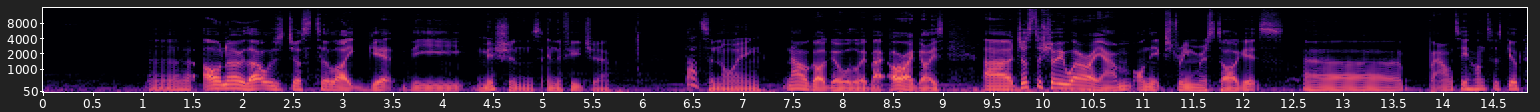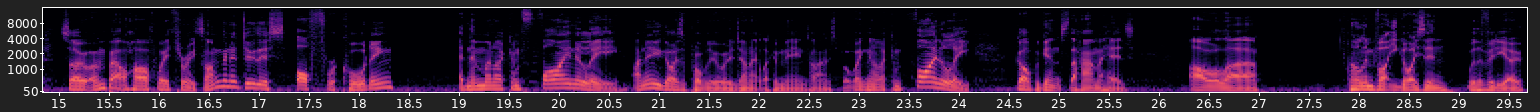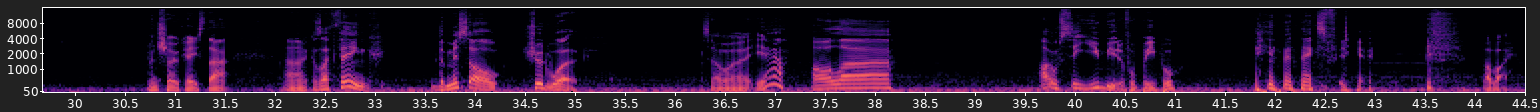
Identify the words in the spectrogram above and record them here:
Uh, oh no, that was just to like get the missions in the future. That's annoying. Now I've got to go all the way back. Alright guys, uh, just to show you where I am on the extreme risk targets. Uh, Bounty Hunters Guild. So I'm about halfway through. So I'm going to do this off recording. And then when I can finally, I know you guys have probably already done it like a million times, but when I can finally go up against the hammerheads, I'll uh, I'll invite you guys in with a video and showcase that because uh, I think the missile should work. So uh, yeah, I'll uh, I will see you beautiful people in the next video. bye bye.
